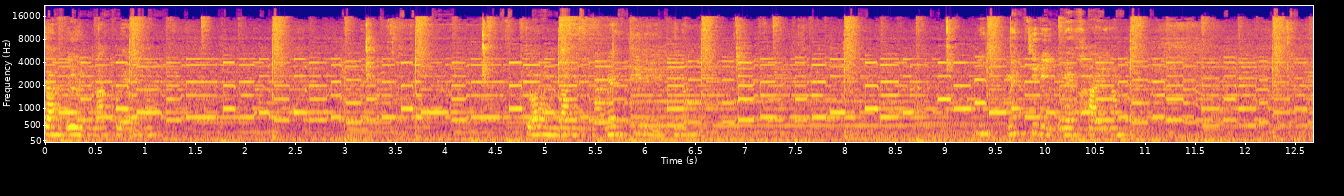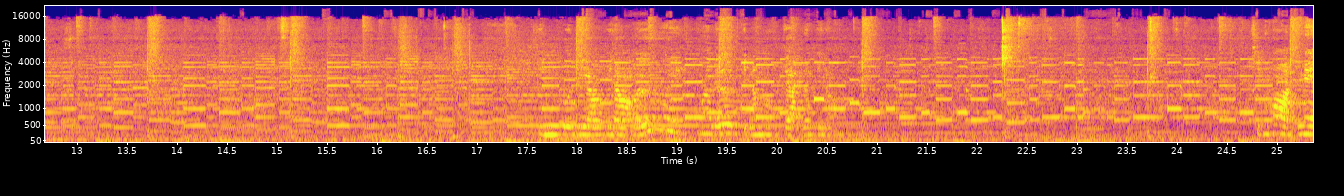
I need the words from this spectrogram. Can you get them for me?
จานอื่นรักเลยนะตัวดำๆนะแม่งจีดีพี่น้องแม่งจีดีแม่ใครเนาะกินตัวเดียวพี่น้องเอ้ยมาเด้อกินน้ำหอมจัดแล้วพี่น้องกินหอดแม่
